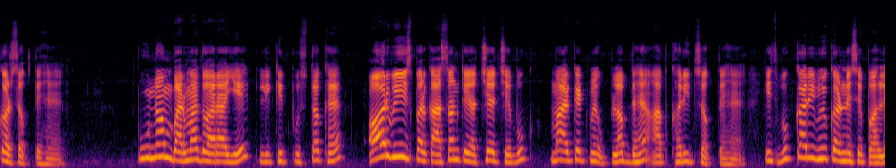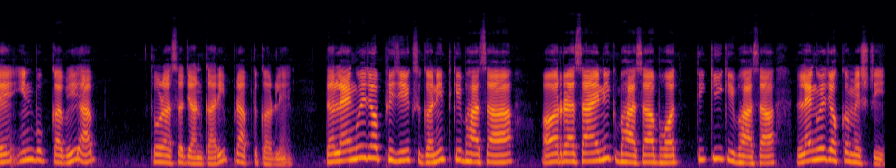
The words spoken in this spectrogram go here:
कर सकते हैं। पूनम वर्मा द्वारा ये लिखित पुस्तक है। और भी इस प्रकाशन के अच्छे अच्छे बुक मार्केट में उपलब्ध हैं, आप खरीद सकते हैं। इस बुक का रिव्यू करने से पहले इन बुक का भी आप थोड़ा सा जानकारी प्राप्त कर लें। द लैंग्वेज ऑफ़ फिजिक्स गणित की भाषा और रासायनिक भाषा, भौतिकी की भाषा लैंग्वेज ऑफ़ केमिस्ट्री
